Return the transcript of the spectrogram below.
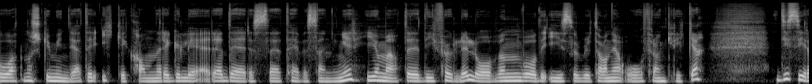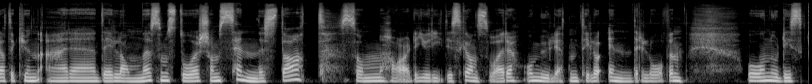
og at norske myndigheter ikke kan regulere deres TV-sendinger, i og med at de følger loven både i Storbritannia og Frankrike. De sier at det kun er det landet som står som senderstat, som har det juridiske ansvaret og muligheten til å endre loven. Og nordisk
